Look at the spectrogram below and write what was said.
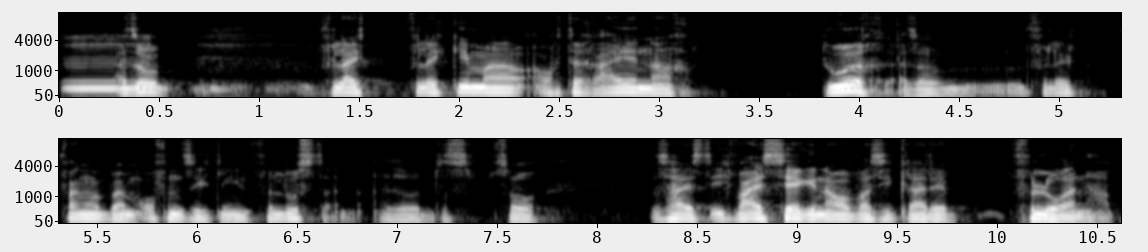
Mm, Also vielleicht, vielleicht gehen wir auch der Reihe nach durch. Also vielleicht fangen wir beim offensichtlichen Verlust an. Also das so, das heißt, ich weiß sehr genau, was ich gerade verloren habe.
